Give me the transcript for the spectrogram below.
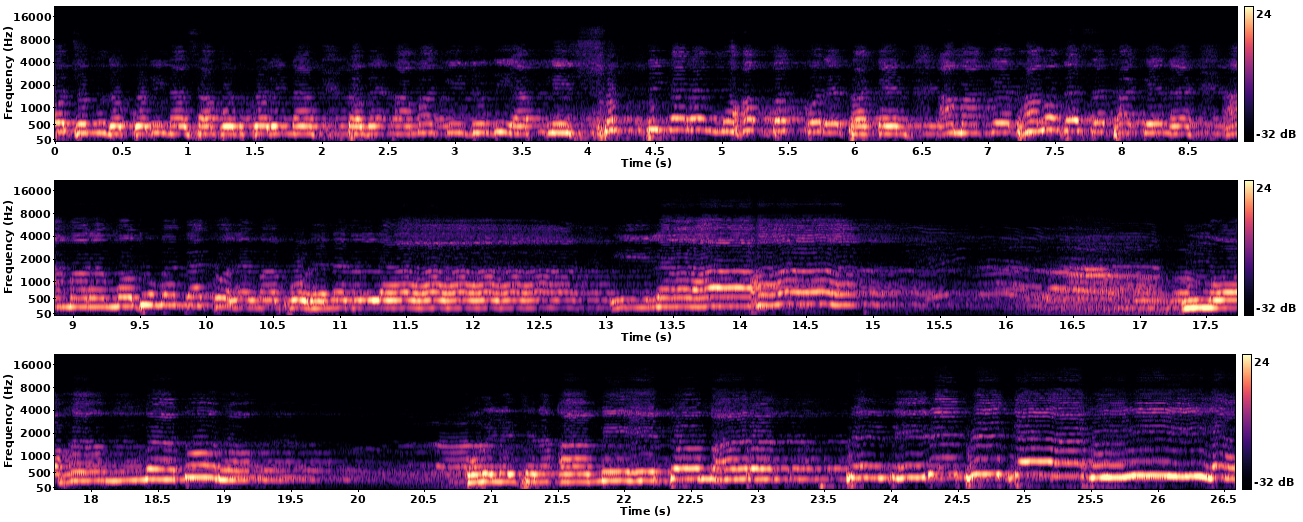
পছন্দ করি না, সাপোর্ট করি না। তবে আমাকে যদি আপনি সত্যিকারের মোহাব্বত করে থাকেন, আমাকে ভালোবেসে থাকেন, আমার মধুমাকা কলেমা পড়ে নেন মোহাম্মদুর কইলেছেন আমি তোমার প্রেমের ভিখারি ইয়া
